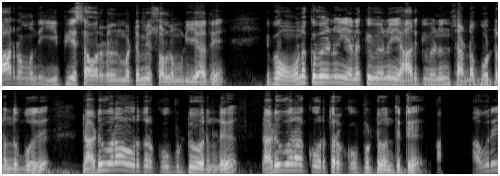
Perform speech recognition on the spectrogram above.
காரணம் வந்து இபிஎஸ் அவர்கள் மட்டுமே சொல்ல முடியாது. இப்போ உனக்கு வேணும் எனக்கு வேணும் யாருக்கு வேணும்னு சண்டை போட்டிருந்த போது நடுவராக ஒருத்தரை கூப்பிட்டு வந்து நடுவராக ஒருத்தரை கூப்பிட்டு வந்துட்டு அவரே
